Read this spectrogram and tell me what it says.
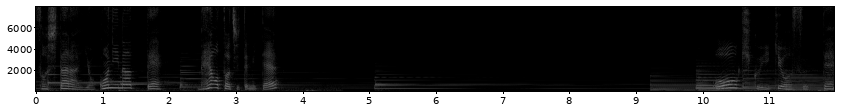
そしたら横になって目を閉じてみて。大きく息を吸って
